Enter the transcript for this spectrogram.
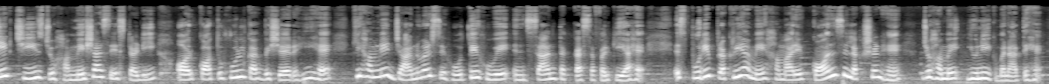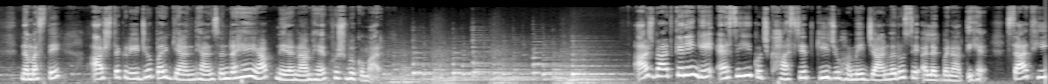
एक चीज़ जो हमेशा से स्टडी और कौतूहल का विषय रही है कि हमने जानवर से होते हुए इंसान तक का सफ़र किया है। इस पूरी प्रक्रिया में हमारे कौन से लक्षण हैं जो हमें यूनिक बनाते हैं? नमस्ते, आज तक रेडियो पर ज्ञान ध्यान सुन रहे हैं आप। मेरा नाम है खुशबू कुमार। आज बात करेंगे ऐसी ही कुछ खासियत की जो हमें जानवरों से अलग बनाती है। साथ ही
